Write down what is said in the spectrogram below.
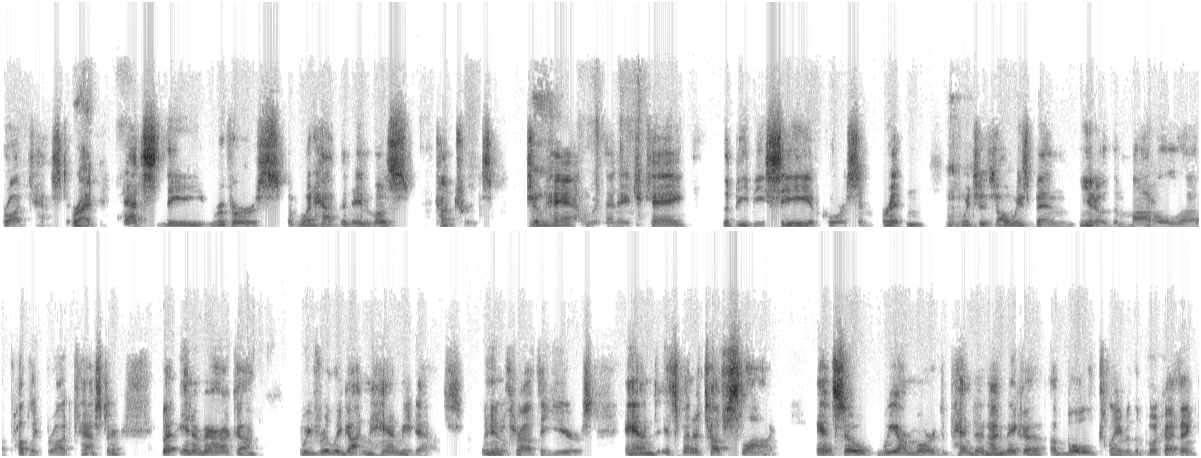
broadcasting. Right. That's the reverse of what happened in most countries. Mm. Japan with NHK, the BBC, of course, in Britain, Mhm. which has always been, you know, the model uh, public broadcaster. But in America, we've really gotten hand-me-downs, you know, throughout the years, and it's been a tough slog. And so we are more dependent. I make a, a bold claim in the book, I think,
